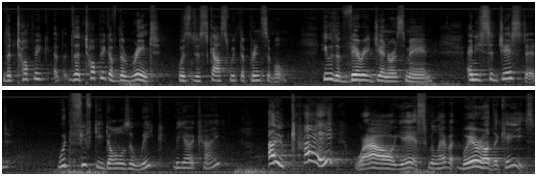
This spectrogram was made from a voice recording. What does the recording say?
The topic, the topic of the rent was discussed with the principal. He was a very generous man, and he suggested would $50 a week be okay? Okay? Wow, yes, we'll have it. Where are the keys?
